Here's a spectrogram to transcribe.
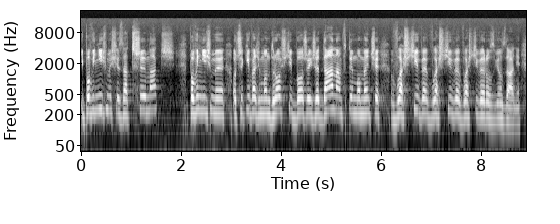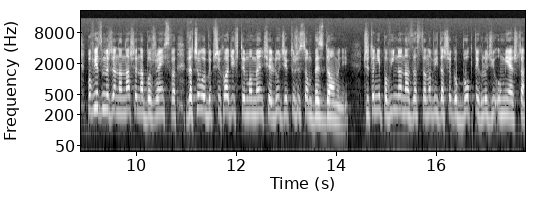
I powinniśmy się zatrzymać, powinniśmy oczekiwać mądrości Bożej, że da nam w tym momencie właściwe, właściwe, właściwe rozwiązanie. Powiedzmy, że na nasze nabożeństwo zaczęłyby przychodzić w tym momencie ludzie, którzy są bezdomni. Czy to nie powinno nas zastanowić, dlaczego Bóg tych ludzi umieszcza?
